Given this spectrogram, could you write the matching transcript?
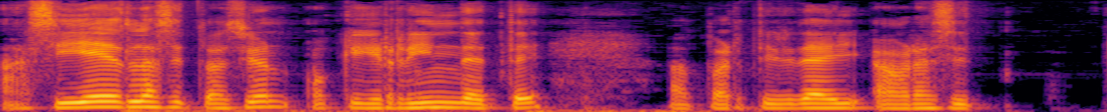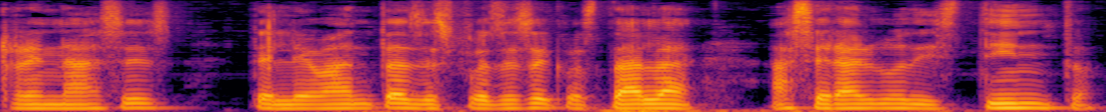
Así es la situación, ok, ríndete. A partir de ahí, ahora sí renaces, te levantas después de ese costal a, a hacer algo distinto.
